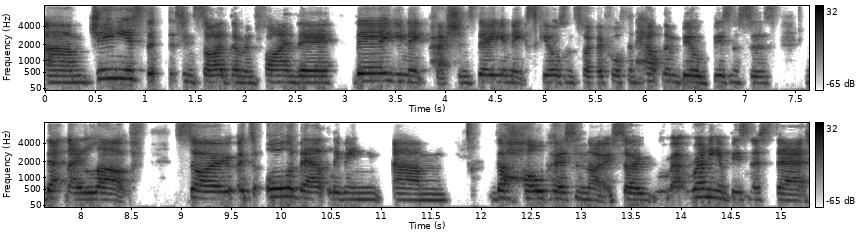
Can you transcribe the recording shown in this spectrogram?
um, genius that's inside them and find their their unique passions, their unique skills, and so forth, and help them build businesses that they love. So it's all about living um, the whole person, though. So running a business that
